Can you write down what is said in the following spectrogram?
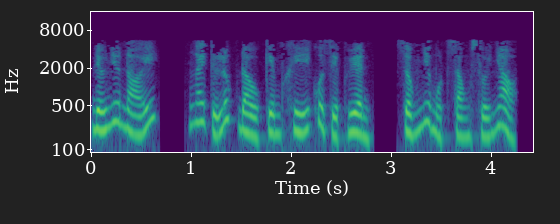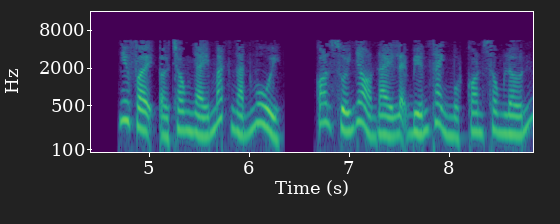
Nếu như nói, ngay từ lúc đầu kiếm khí của Diệp Huyền, giống như một dòng suối nhỏ. Như vậy ở trong nháy mắt ngắn ngủi, con suối nhỏ này lại biến thành một con sông lớn,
